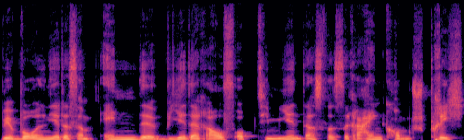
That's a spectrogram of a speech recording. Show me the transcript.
Wir wollen ja, dass am Ende wir darauf optimieren, das, was reinkommt. Sprich,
